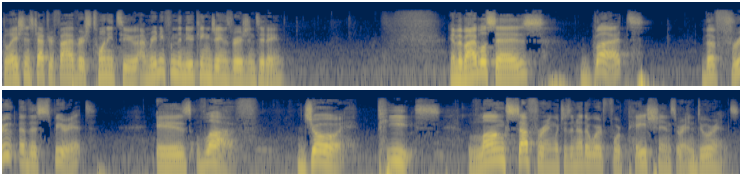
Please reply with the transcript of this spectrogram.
Galatians chapter 5, verse 22. I'm reading from the New King James Version today. And the Bible says, But the fruit of the Spirit is love, joy, peace, long suffering, which is another word for patience or endurance,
